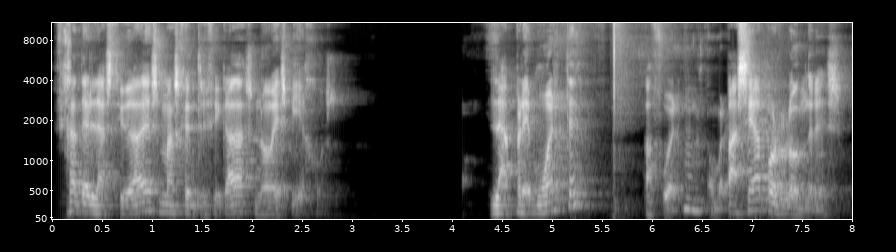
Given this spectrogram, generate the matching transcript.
Fíjate, en las ciudades más gentrificadas no ves viejos. La premuerte, afuera. Hombre. Pasea por Londres.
